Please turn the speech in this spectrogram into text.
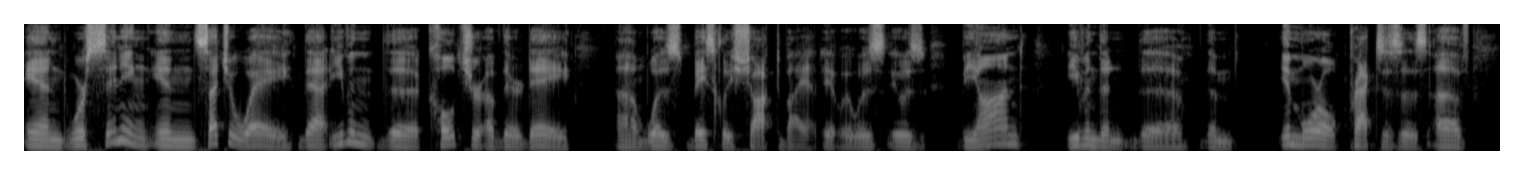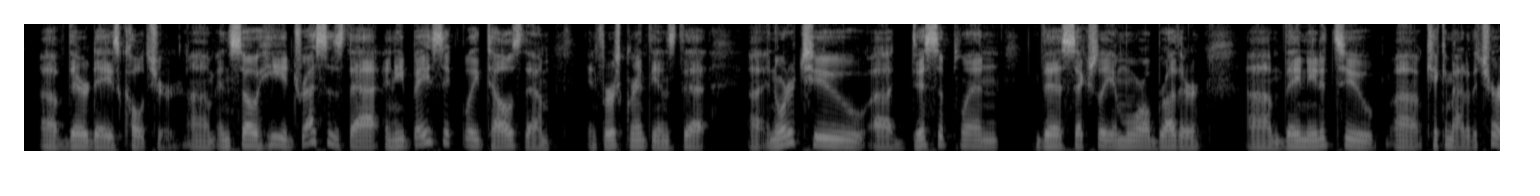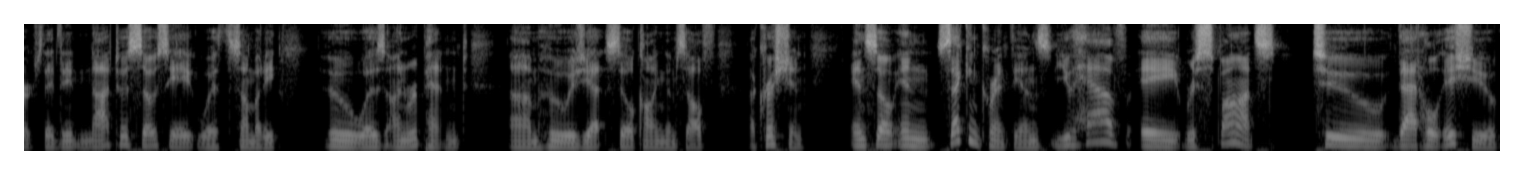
and were sinning in such a way that even the culture of their day um, was basically shocked by it. it. It, was it was beyond even the the the immoral practices of of their day's culture. Um, and so he addresses that, and he basically tells them in First Corinthians that uh, in order to uh, discipline this sexually immoral brother, um, they needed to uh, kick him out of the church. They did not to associate with somebody who was unrepentant, um, who is yet still calling themselves a Christian. And so in Second Corinthians, you have a response to that whole issue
